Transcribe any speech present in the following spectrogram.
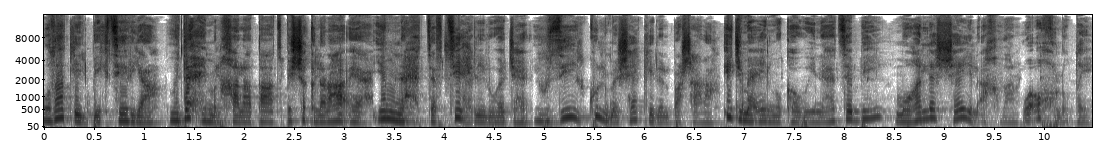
مضاد للبكتيريا يدعم الخلطات بشكل رائع يمنح تفتيح للوجه يزيل كل مشاكل البشرة. اجمعي المكونات بمغلى الشاي الأخضر وأخلطي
